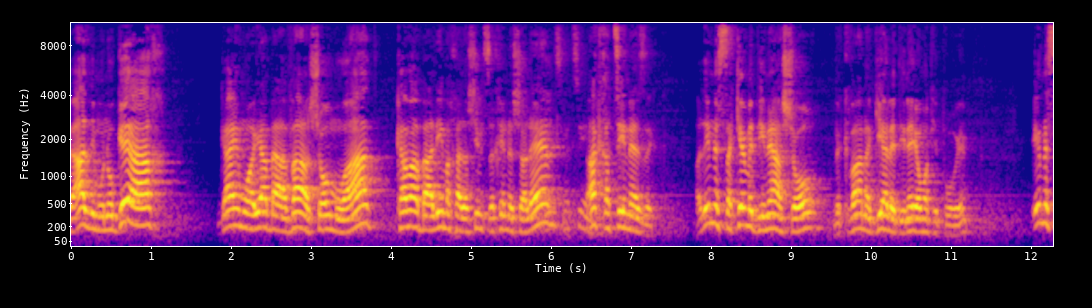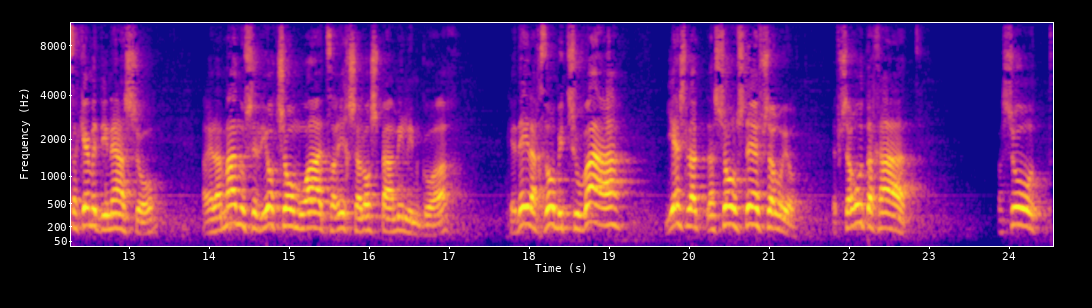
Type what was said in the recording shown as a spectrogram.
ואז אם הוא נוגח, גם אם הוא היה בעבר שור מועד, כמה הבעלים החדשים צריכים לשלם? חצי. רק חצי נזק. אז אם נסכם את דיני השור, וכבר נגיע לדיני יום הכיפורים, אם נסכם את דיני השור, הרי למדנו שלהיות שור מועד צריך שלוש פעמים לנגוח, כדי לחזור בתשובה יש לשור שתי אפשרויות. אפשרות אחת, פשוט,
